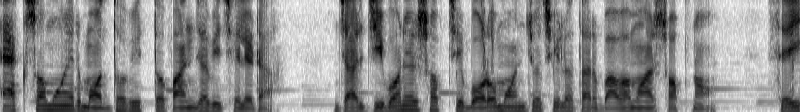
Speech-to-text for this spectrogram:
এক সময়ের মধ্যবিত্ত পাঞ্জাবি ছেলেটা, যার জীবনের সবচেয়ে বড় মঞ্চ ছিল তার বাবা মার স্বপ্ন, সেই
